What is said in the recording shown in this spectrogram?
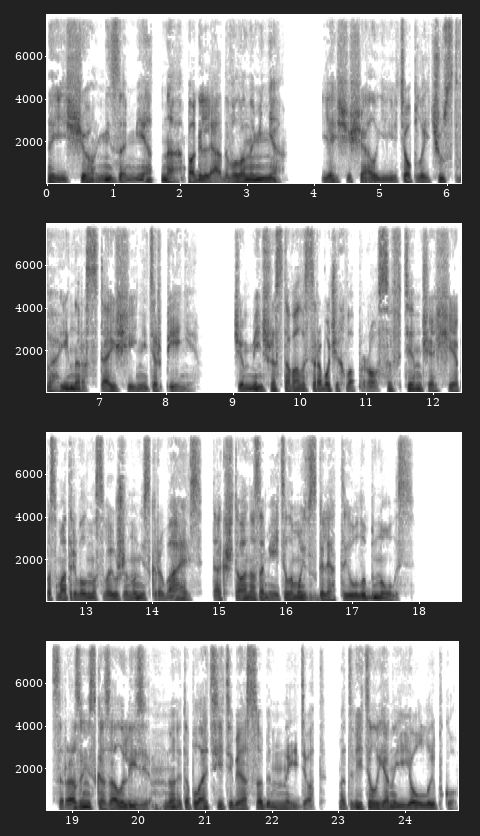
А еще незаметно поглядывала на меня. Я ощущал ее теплые чувства и нарастающее нетерпение. Чем меньше оставалось рабочих вопросов, тем чаще я посматривал на свою жену, не скрываясь, так что она заметила мой взгляд и улыбнулась. Сразу не сказала Лизе, но это платье тебе особенно идет. Ответил я на ее улыбку.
